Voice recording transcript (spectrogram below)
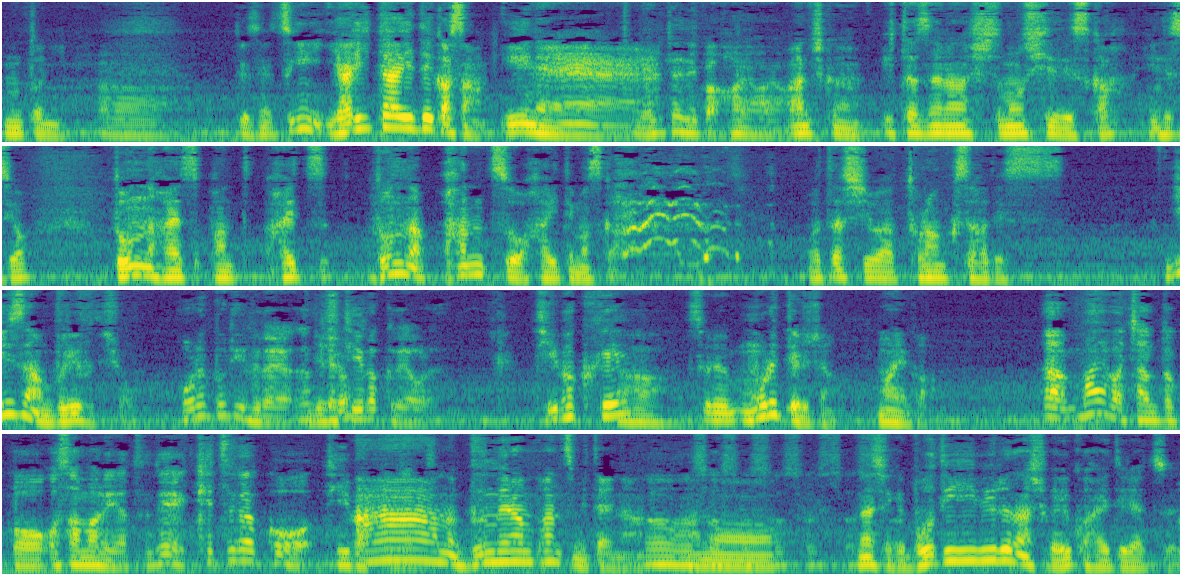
本当に。あですね、次に、やりたいデカさん。いいあ。やねりたいでか。はいはいはい。アンチ君、いたずらな質問していいですか？いいですよ。どんなハイツパンツ、ハイツ、どんなパンツを履いてますか？私はトランクス派です。じいさんはブリーフでしょ？俺ブリーフだよ。だっティーバッグだよ、俺。ティーバッグ系？ああそれ漏れてるじゃん、前が。あ、前はちゃんとこう収まるやつで、ケツがこうティーバッグあー、あのの、ブーメランパンツみたいな。うんあのそうそうそうそうそう何でしたっけ、ボディービルダーの人がよく履いてるやつ。うん。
